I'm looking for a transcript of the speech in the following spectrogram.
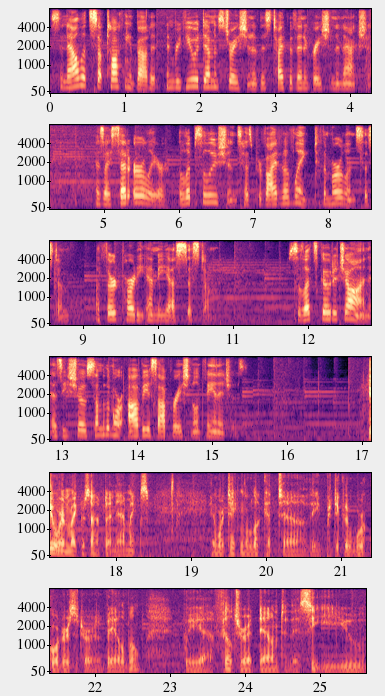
So now let's stop talking about it and review a demonstration of this type of integration in action. As I said earlier, Ellipse Solutions has provided a link to the Merlin system, a third-party MES system. So let's go to John as he shows some of the more obvious operational advantages. Here we're in Microsoft Dynamics and we're taking a look at uh, the particular work orders that are available. We uh, filter it down to the CEU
